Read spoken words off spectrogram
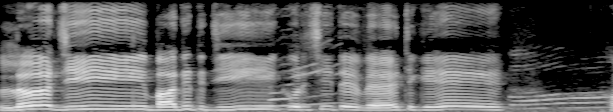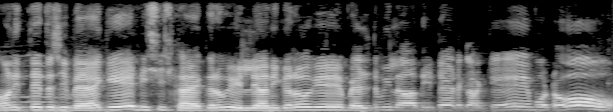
ਲੋ ਜੀ ਬਾਦਤ ਜੀ ਕੁਰਸੀ ਤੇ ਬੈਠ ਗਏ ਹੁਣ ਇੱਥੇ ਤੁਸੀਂ ਬਹਿ ਕੇ ਡਿਸ਼ਿਸ਼ ਖਾਇਆ ਕਰੋਗੇ ਹਿੱਲਿਆ ਨਹੀਂ ਕਰੋਗੇ ਬੈਲਟ ਵੀ ਲਾਤੀ ਟਾਈਟ ਕਰਕੇ ਮੋਟੋ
